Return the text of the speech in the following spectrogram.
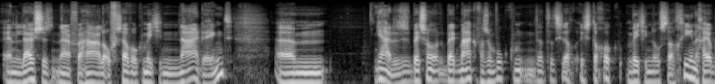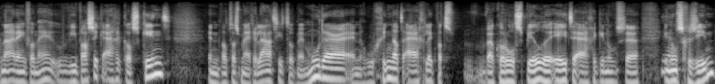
en luistert naar verhalen of zelf ook een beetje nadenkt. Ehm, ja, dus bij, zo, bij het maken van zo'n boek, dat, dat is, toch- is toch ook een beetje nostalgie. En dan ga je ook nadenken van, hé, wie was ik eigenlijk als kind? En wat was mijn relatie tot mijn moeder? En hoe ging dat eigenlijk? Wat, welke rol speelde eten eigenlijk in ons, eh, in Ja. ons gezin?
